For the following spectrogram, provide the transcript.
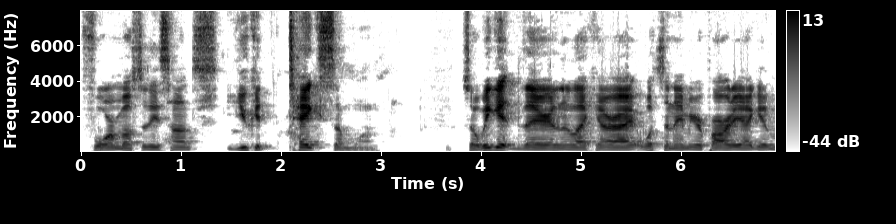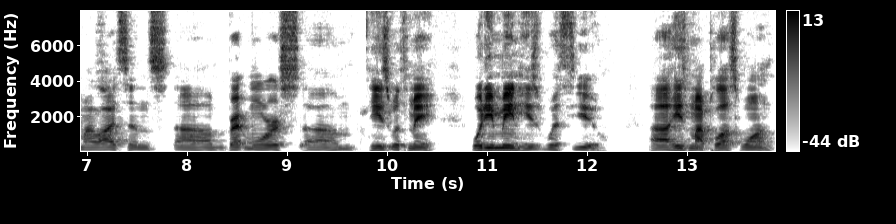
for most of these hunts, you could take someone. So we get there and they're like, "All right, what's the name of your party?" I give my license. Um, Brett Morris, um, he's with me. What do you mean he's with you? Uh, he's my plus one.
